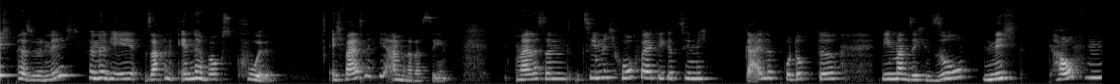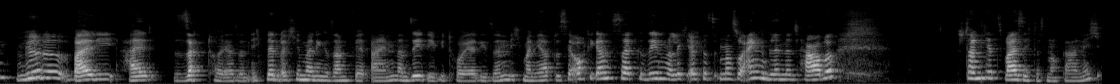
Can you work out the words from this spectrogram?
ich persönlich finde die Sachen in der Box cool. Ich weiß nicht, wie andere das sehen. Weil es sind ziemlich hochwertige, ziemlich geile Produkte, die man sich so nicht kaufen würde, weil die halt sackteuer sind. Ich blende euch hier mal den Gesamtwert ein, dann seht ihr, wie teuer die sind. Ich meine, ihr habt das ja auch die ganze Zeit gesehen, weil ich euch das immer so eingeblendet habe. Stand jetzt weiß ich das noch gar nicht.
